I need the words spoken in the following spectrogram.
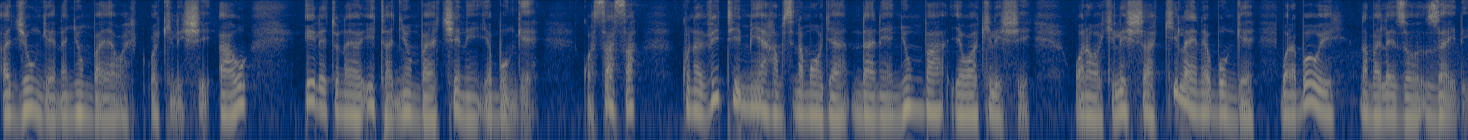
ajiunge na nyumba ya wakilishi au ile tunayoita nyumba ya chini ya bunge. Kwa sasa kuna viti 151 ndani ya nyumba ya wawakilishi wanaowakilisha kila eneo bunge. Bwana Bowi na maelezo zaidi.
